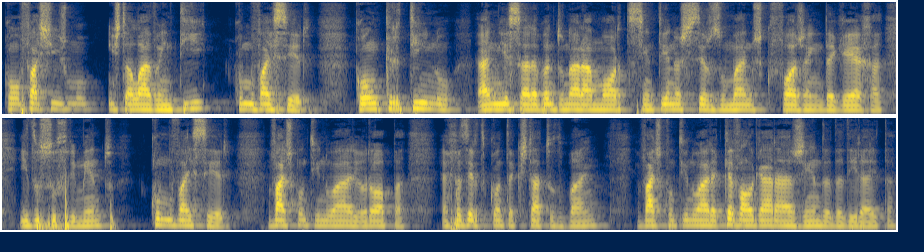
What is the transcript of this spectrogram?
com o fascismo instalado em ti, como vai ser? Com um cretino a ameaçar abandonar à morte centenas de seres humanos que fogem da guerra e do sofrimento, como vai ser? Vais continuar, Europa, a fazer de conta que está tudo bem? Vais continuar a cavalgar a agenda da direita?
